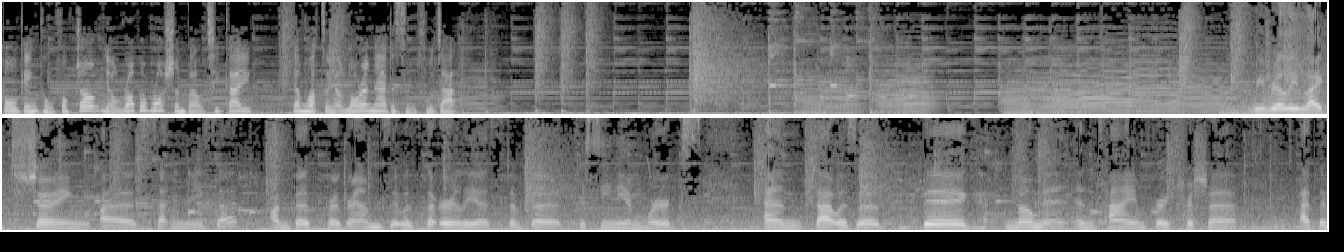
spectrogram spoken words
佈景同服裝由 Robert Rauschenberg 設計，音樂就由 Lauren Addison 負責。We really liked showing uh, and Reset on both programs. It was the earliest of the proscenium works. And that was a big moment in time for Trisha at the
